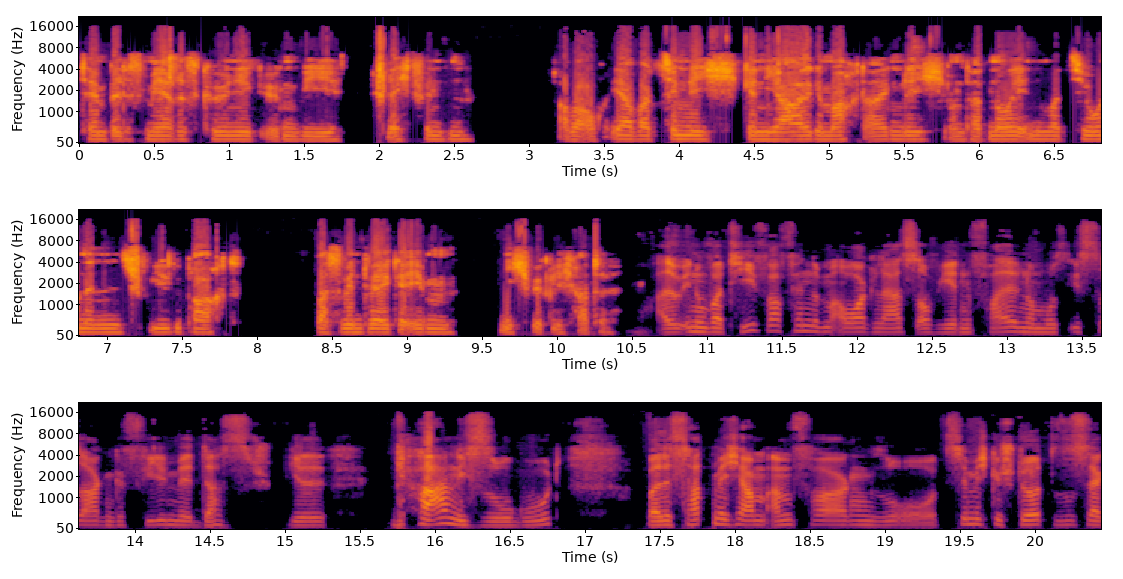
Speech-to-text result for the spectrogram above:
Tempel des Meereskönig irgendwie schlecht finden. Aber auch er war ziemlich genial gemacht eigentlich und hat neue Innovationen ins Spiel gebracht, was Wind Waker eben nicht wirklich hatte. Also innovativ war Phantom Hourglass auf jeden Fall, nur muss ich sagen, gefiel mir das Spiel gar nicht so gut, weil es hat mich am Anfang so ziemlich gestört, dass es ja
